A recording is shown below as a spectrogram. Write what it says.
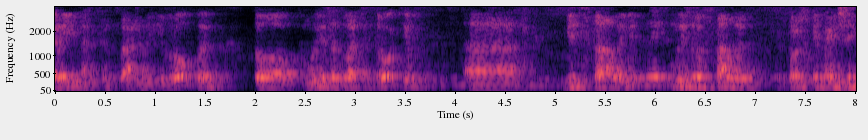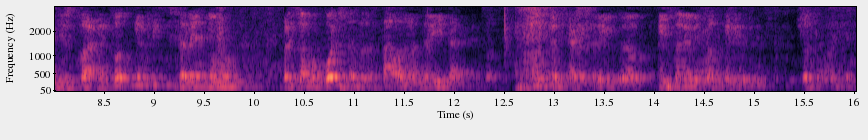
країнах Центральної Європи, то ми за 20 років е, відстали від них. Ми зростали трошки менше ніж 2% в рік в середньому. При цьому Польща зростала на 3,5%. Ну, хтось каже, 3, е, 1,5% різниці. Що це таке?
